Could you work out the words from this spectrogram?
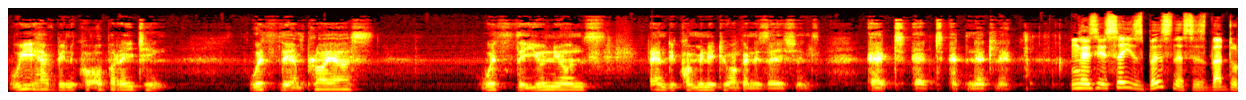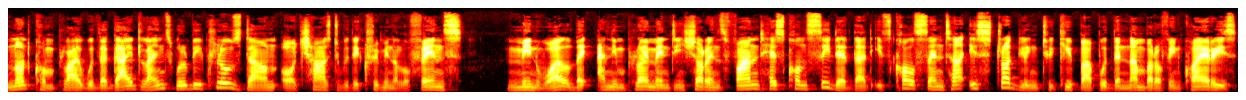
we have been cooperating with the employers, with the unions, and the community organizations at, at, at NEDLAC. As he says, businesses that do not comply with the guidelines will be closed down or charged with a criminal offense. Meanwhile, the Unemployment Insurance Fund has considered that its call center is struggling to keep up with the number of inquiries.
